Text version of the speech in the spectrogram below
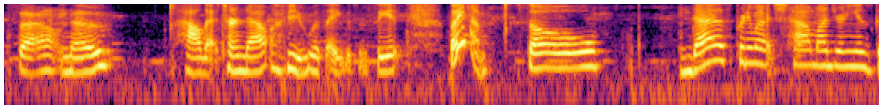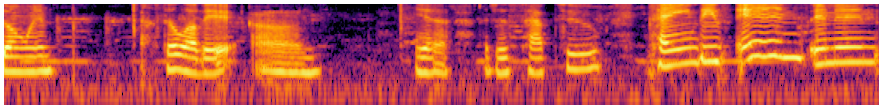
So I don't know how that turned out if you was able to see it. But yeah, so that's pretty much how my journey is going. Still love it. Um, yeah, I just have to tame these ends and then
